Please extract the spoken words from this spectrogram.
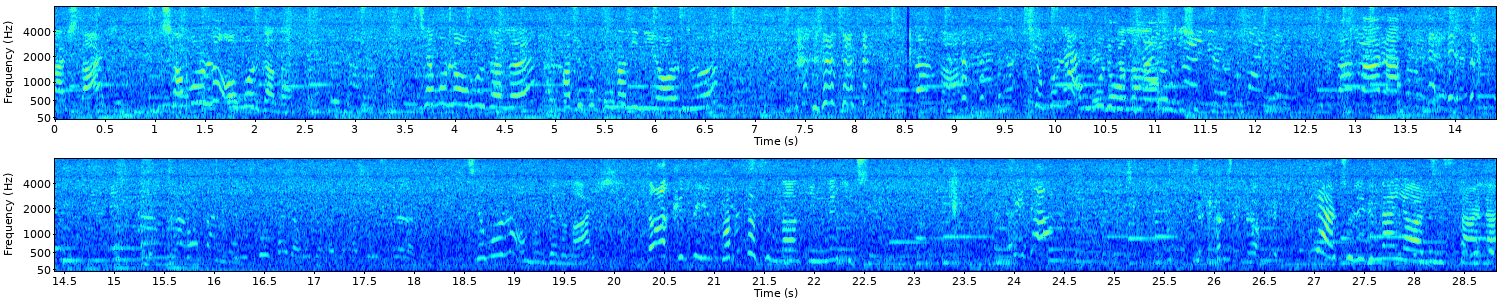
Arkadaşlar. Çamurlu omurgalı. Çamurlu omurgalı habitatından iniyordu. Çamurlu omurgalıların dişi türü. Çamurlu omurgalılar daha kısayız habitatından inmek için diğer türlerinden yardım isterler.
